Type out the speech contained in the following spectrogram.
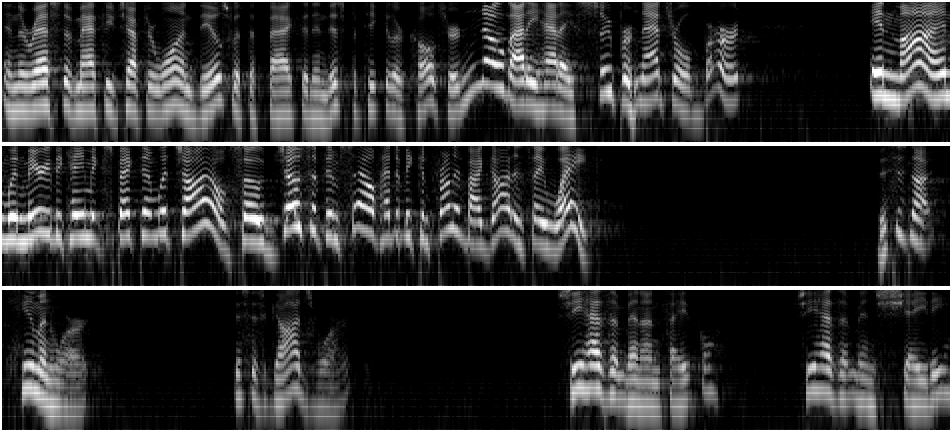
And the rest of Matthew chapter 1 deals with the fact that in this particular culture, nobody had a supernatural birth in mind when Mary became expectant with child. So Joseph himself had to be confronted by God and say, Wait, this is not human work, this is God's work. She hasn't been unfaithful, she hasn't been shady.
